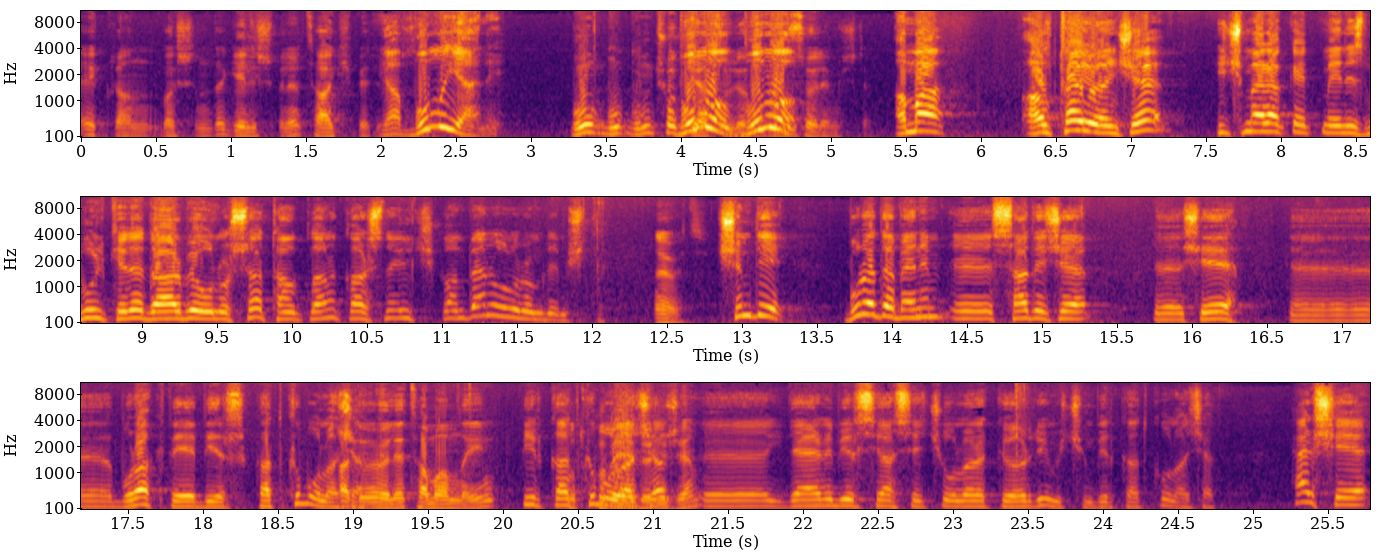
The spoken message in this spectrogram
ekran başında gelişmeleri takip ediyor. Ya bu mu yani? Bu, bu bunu çok Bu iyi mu? Bu mu? Bunu söylemişti. Ama 6 ay önce hiç merak etmeyiniz bu ülkede darbe olursa tankların karşısına ilk çıkan ben olurum demişti. Evet. Şimdi burada benim e, sadece e, şeye e, Burak Bey'e bir katkım olacak. Hadi öyle tamamlayın. bir katkım Utku olacak. döneceğim. E, değerli bir siyasetçi olarak gördüğüm için bir katkı olacak. Her şeye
